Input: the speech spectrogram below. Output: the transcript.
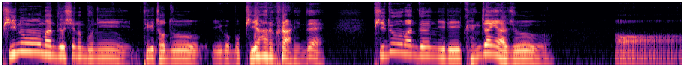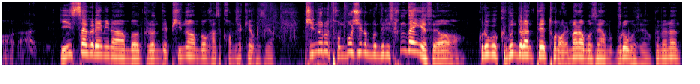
비누 만드시는 분이 되게 저도 이거 뭐 비하하는 건 아닌데 비누 만드는 일이 굉장히 아주 어 인스타그램이나 한번 그런데 비누 한번 가서 검색해 보세요. 비누로 돈 버시는 분들이 상당히 계세요. 그리고 그분들한테 돈 얼마나 버세요 한번 물어보세요. 그러면은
